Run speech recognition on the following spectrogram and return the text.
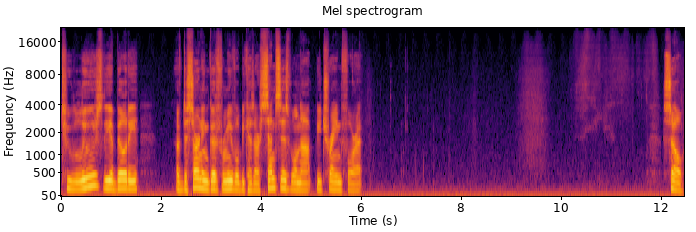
to lose the ability of discerning good from evil because our senses will not be trained for it. So,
